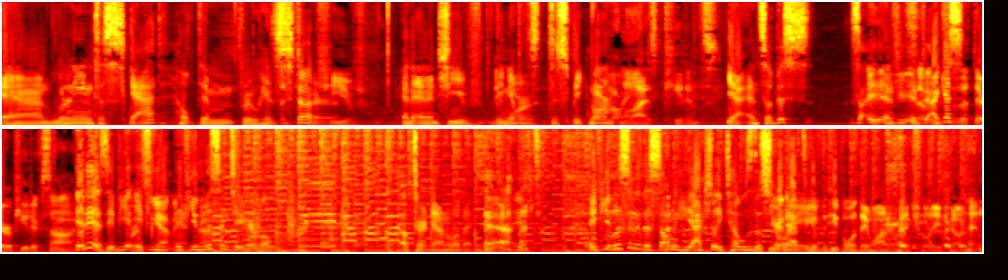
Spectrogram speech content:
and learning to scat helped him through his stutter achieve and and achieve being able to, to speak normally. Normalized cadence. Yeah, and so this, so, and if you, if, So I this guess is a therapeutic song. It is. If you if you if you listen to here, well, I'll turn it down a little bit. Uh, if, if you listen to this song, he actually tells the story. You're gonna have to give the people what they want eventually, Conan.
